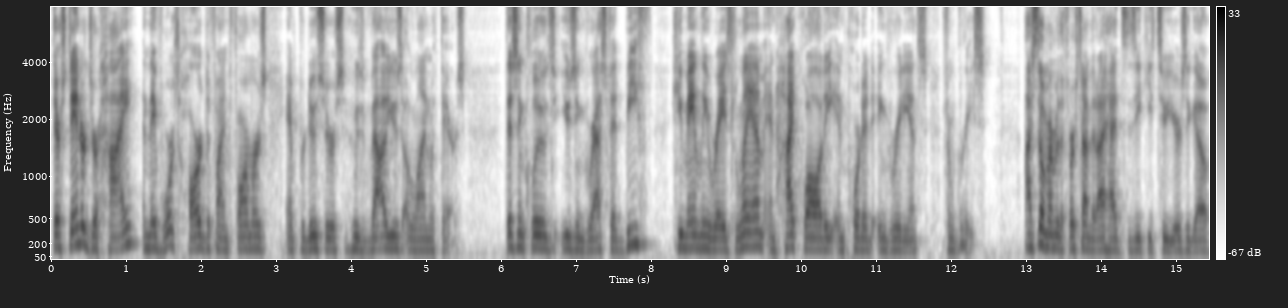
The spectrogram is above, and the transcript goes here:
Their standards are high, and they've worked hard to find farmers and producers whose values align with theirs. This includes using grass fed beef, humanely raised lamb, and high quality imported ingredients from Greece. I still remember the first time that I had Taziki's two years ago.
